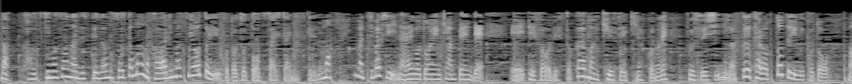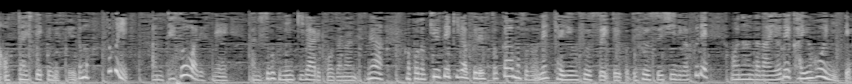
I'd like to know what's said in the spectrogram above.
まあ、顔つきもそうなんですけれども、そういったものも変わりますよということをちょっとお伝えしたいんですけれども、今、千葉市習い事応援キャンペーンで、えー、手相ですとか、まあ、旧世紀学のね、風水心理学、タロットということを、まあ、お伝えしていくんですけれども、特にあの手相はですね、あのすごく人気がある講座なんですが、まあ、この旧世紀学ですとか、まあ、そのね、開運風水ということで、風水心理学で学んだ内容で開運方位に行って、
